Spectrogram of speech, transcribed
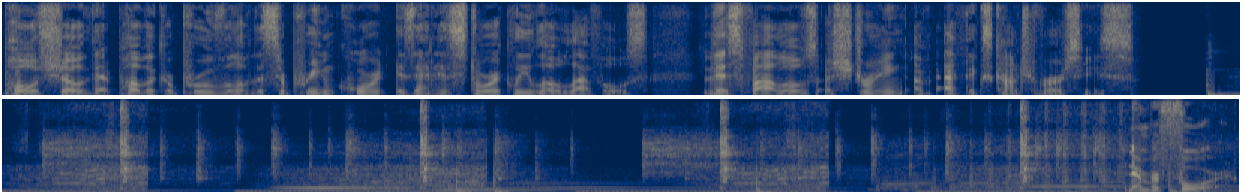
Polls show that public approval of the Supreme Court is at historically low levels. This follows a string of ethics controversies. Number four,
